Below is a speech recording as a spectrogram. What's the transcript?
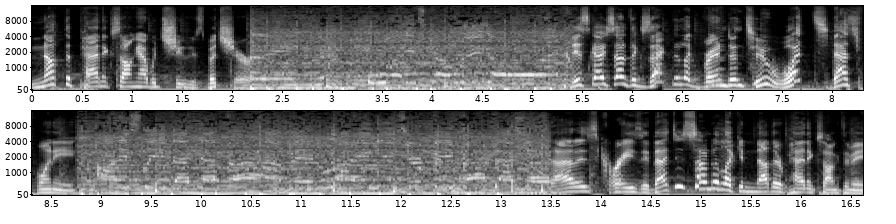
Not the panic song I would choose, but sure. This guy sounds exactly like Brandon too. What? That's funny. Honestly, That is crazy. That just sounded like another panic song to me.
